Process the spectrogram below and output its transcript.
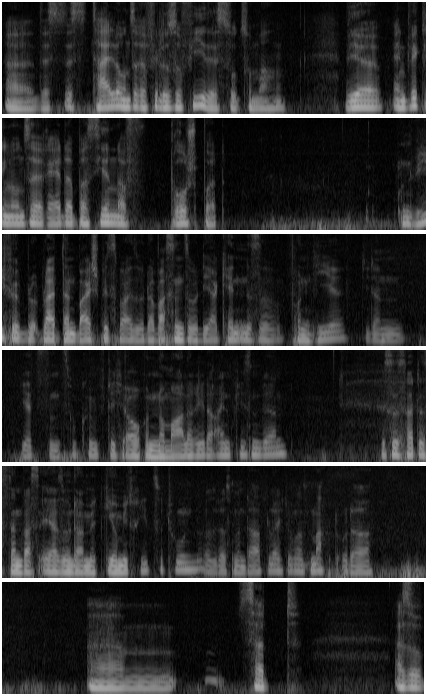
Äh, das ist Teil unserer Philosophie, das so zu machen. Wir entwickeln unsere Räder basierend auf Pro-Sport. Und wie viel ble- bleibt dann beispielsweise oder was sind so die Erkenntnisse von hier, die dann jetzt dann zukünftig auch in normale Räder einfließen werden? Ist es, hat es dann was eher so da mit Geometrie zu tun, also dass man da vielleicht irgendwas macht oder Ähm, es hat, also,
